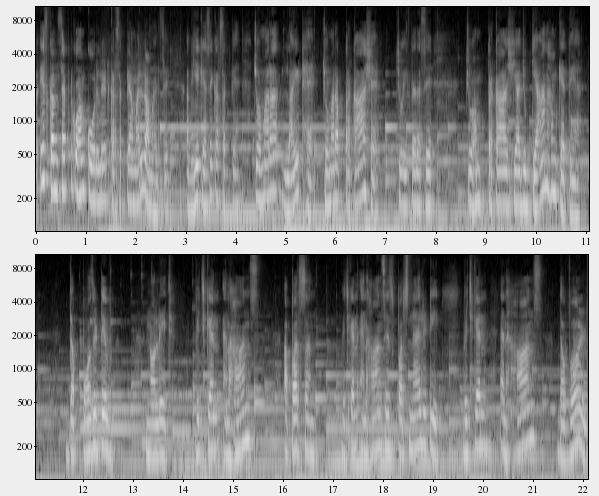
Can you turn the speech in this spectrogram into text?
तो इस कंसेप्ट को हम कोरिलेट कर सकते हैं हमारी रामायण से। अब ये कैसे कर सकते हैं? जो हमारा लाइट है, जो हमारा प्रकाश है, जो एक तरह से जो हम प्रकाश या जो ज्ञान हम कहते हैं the positive knowledge which can enhance a person which can enhance his personality which can enhance the world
